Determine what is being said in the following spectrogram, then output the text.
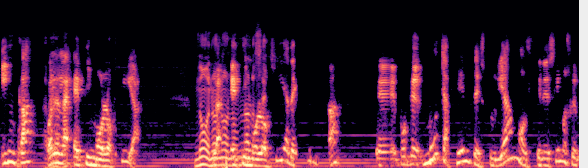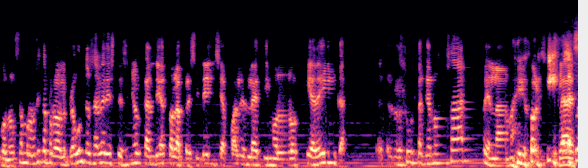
Inca, ¿cuál es la etimología? No, no, la no, no. Etimología de inca eh, porque mucha gente estudiamos y decimos que conocemos Rosita, pero le preguntas a ver, este señor candidato a la presidencia, ¿cuál es la etimología de Inca? Eh, resulta que no saben la mayoría. Claro,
